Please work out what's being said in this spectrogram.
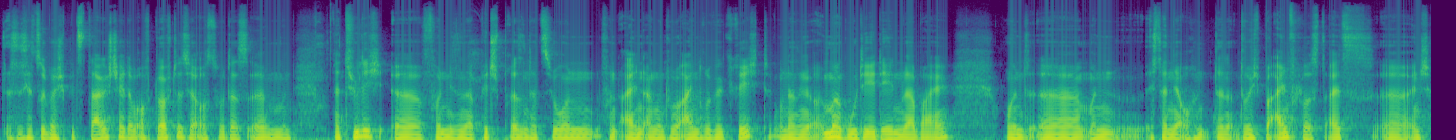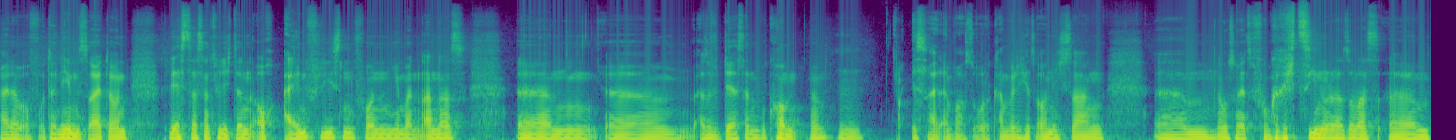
das ist jetzt so überspitzt dargestellt, aber oft läuft es ja auch so, dass ähm, man natürlich äh, von dieser Pitch-Präsentation von allen Agenturen Eindrücke kriegt und da sind ja immer gute Ideen dabei. Und äh, man ist dann ja auch dadurch beeinflusst als äh, Entscheider auf Unternehmensseite und lässt das natürlich dann auch einfließen von jemand anders, ähm, ähm, also der es dann bekommt. Ne? Hm. Ist halt einfach so. Da kann würde ich jetzt auch nicht sagen, ähm, da muss man jetzt vor Gericht ziehen oder sowas. Ähm,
